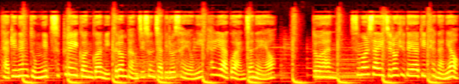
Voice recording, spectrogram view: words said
다기능 독립 스프레이건과 미끄럼 방지 손잡이로 사용이 편리하고 안전해요. 또한 스몰 사이즈로 휴대하기 편하며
